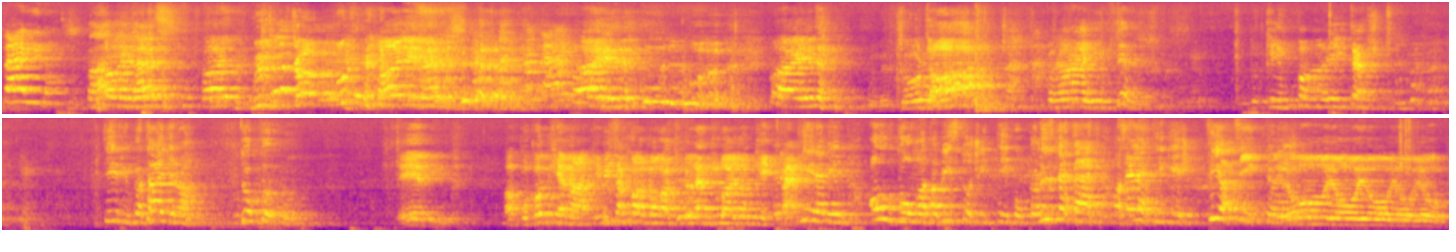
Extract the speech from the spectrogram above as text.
Fájdás. Fájdás! Fájdás! Fájdás. Fájdás! Csoda! Fájdás! Én fájdást! Térjünk a tárgyra, doktor úr! Érjük. Akkor bökje már ki, mit akar maga tőlem tulajdonképpen? Kérem én, automata biztosítékokkal üzletelek az elektrik és fia cégtől. Jó, jó, jó, jó, jó.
